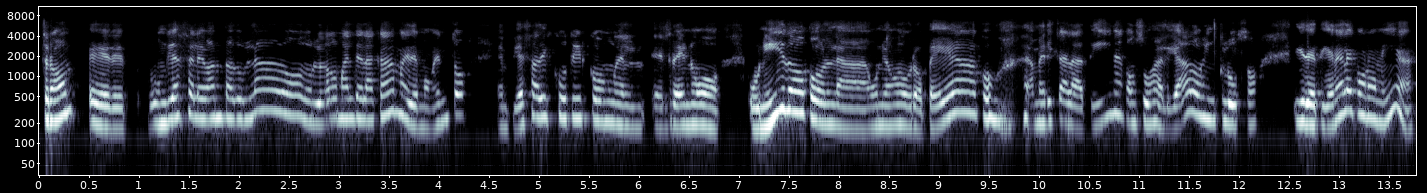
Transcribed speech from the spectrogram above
Trump eh, un día se levanta de un lado, de un lado mal de la cama y de momento empieza a discutir con el, Reino Unido, con la Unión Europea, con América Latina, con sus aliados incluso, y detiene la economía.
